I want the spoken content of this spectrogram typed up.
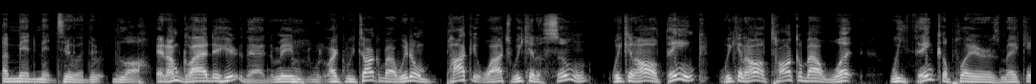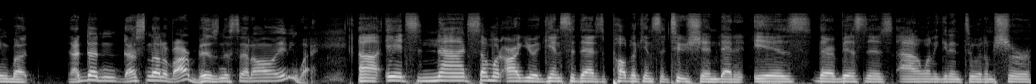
amendment to it, the law. And I'm glad to hear that. I mean, mm-hmm. like we talk about, we don't pocket watch. We can assume we can all think, we can all talk about what we think a player is making, but that doesn't that's none of our business at all anyway. Uh, it's not. Some would argue against it that it's a public institution, that it is their business. I don't want to get into it. I'm sure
